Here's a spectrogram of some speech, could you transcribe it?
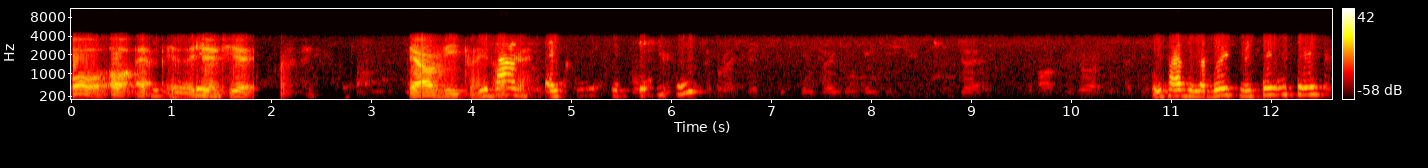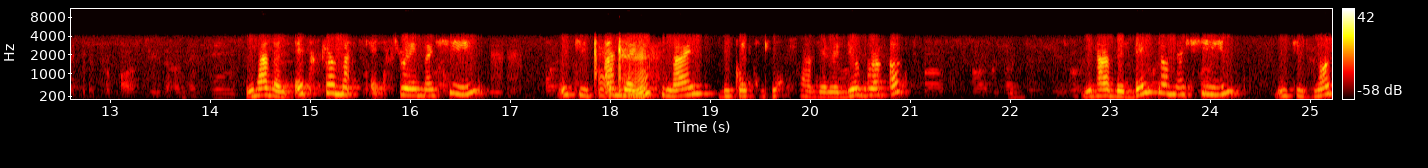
Oh, oh, I, I didn't hear. ARV We claim. have Okay. We have the laboratory services. We have an extra ma- X-ray machine, which is Okay. underutilized because we don't have the radiographer. We have the dental machine, which is not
